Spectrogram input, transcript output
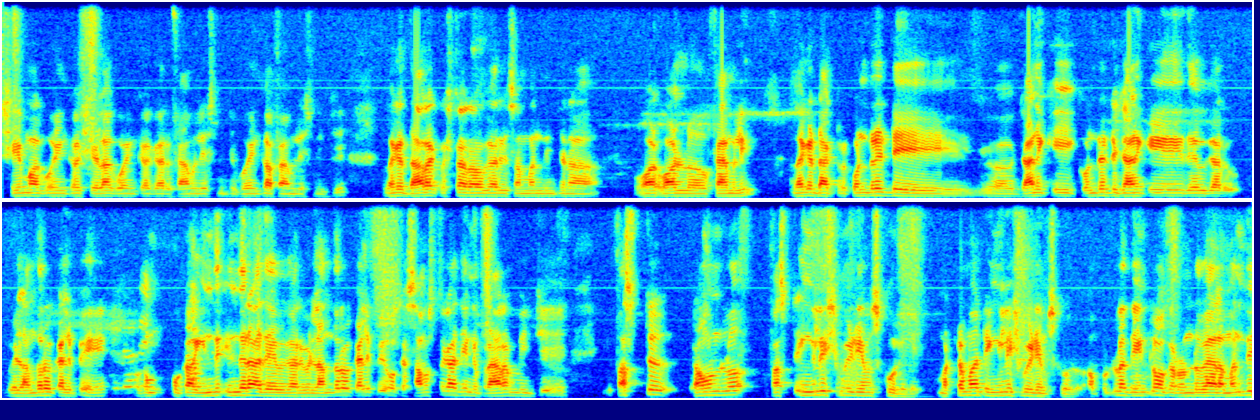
షీమా గోయింకా షీలా గోయింకా గారి ఫ్యామిలీస్ నుంచి గోయింకా ఫ్యామిలీస్ నుంచి అలాగే దారా కృష్ణారావు గారికి సంబంధించిన వా- వాళ్ళ ఫ్యామిలీ అలాగే డాక్టర్ కొండ్రెడ్డి జానకి కొండ్రెడ్డి జానకి దేవి గారు వీళ్ళందరూ కలిపి ఒక ఒక ఇంది ఇందిరాదేవి గారు వీళ్ళందరూ కలిపి ఒక సంస్థగా దీన్ని ప్రారంభించి ఫస్ట్ టౌన్లో ఫస్ట్ ఇంగ్లీష్ మీడియం స్కూల్ ఇది. మొట్టమొదటి ఇంగ్లీష్ మీడియం స్కూల్. అప్పట్లో దీంట్లో ఒక రెండు వేల మంది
